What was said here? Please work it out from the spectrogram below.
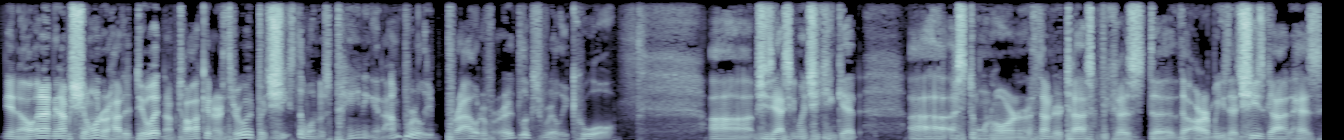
you know, and I mean, I'm showing her how to do it and I'm talking her through it, but she's the one who's painting it. I'm really proud of her. It looks really cool. Uh, she's asking when she can get uh, a Stonehorn or a Thunder Tusk because the the army that she's got has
